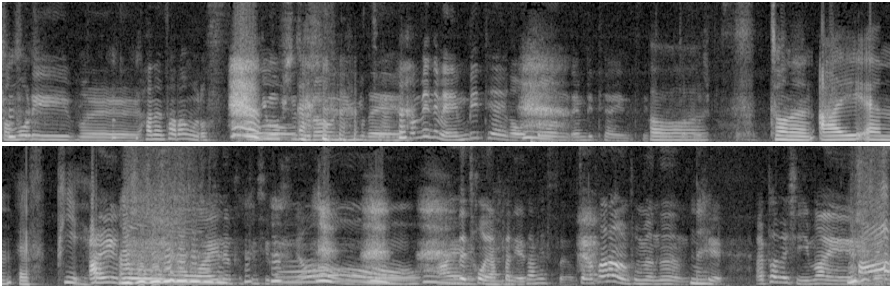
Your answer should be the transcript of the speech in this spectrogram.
과몰입을 하는 사람으로서 어김없이 돌아오는 MBTI. 네, 선비님의 MBTI가 어떤 MBTI인지 좀 어, 여쭤보고 싶었어요. 저는 INFP 아이고 INFP시군요. 오, 근데 저. 약간 예상했어요. 제가 사람을 보면은 네. 이렇게 알파벳이 이마에 아,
